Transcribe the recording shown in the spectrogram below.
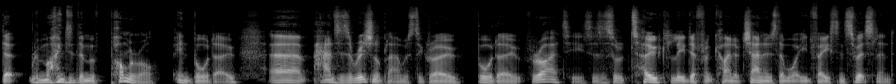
that reminded them of Pomerol in Bordeaux. Uh, Hans's original plan was to grow Bordeaux varieties as a sort of totally different kind of challenge than what he'd faced in Switzerland.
